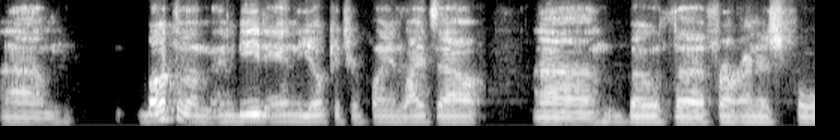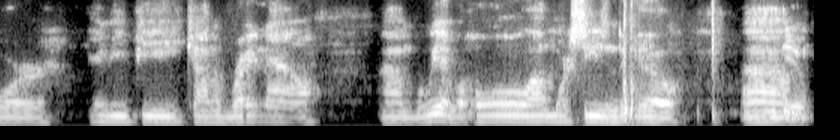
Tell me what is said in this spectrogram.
Um, both of them, Embiid and Jokic, are playing lights out. Uh, both uh, front runners for MVP, kind of right now. Um, but we have a whole lot more season to go. Um, we do.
